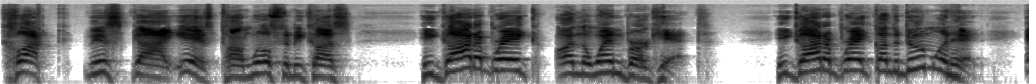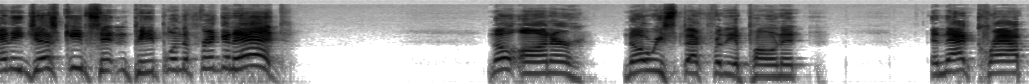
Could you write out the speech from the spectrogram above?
cluck this guy is, Tom Wilson, because he got a break on the Wennberg hit. He got a break on the Dumoulin hit. And he just keeps hitting people in the freaking head. No honor, no respect for the opponent. And that crap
